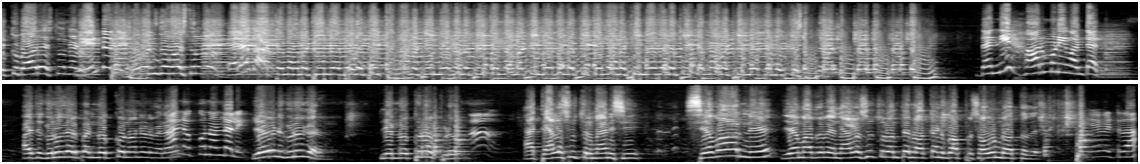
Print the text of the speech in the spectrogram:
నొక్కు బారేస్తున్నాడు? భువనంగా వాయిస్తున్నాడు. ఎలాగా? కింద మట్టి మీద నొక్కి, కింద మట్టి మీద నొక్కి, కింద మట్టి మీద నొక్కి, కింద మట్టి మీద నొక్కి, కింద మట్టి మీద నొక్కిస్తున్నాడు. అంటారు. అయితే గురువు గారి పని నొక్కుని వినా నొక్కుని ఉండాలి. ఏమండి గురువు గారు మీరు నొక్కినప్పుడు ఆ. తెల్ల సూచులు మానేసి శివార్ని ఏమాత్రమే నల్ల సూచులు అంతే నొక్కని గొప్ప సౌండ్ వస్తుంది ఏమిట్రా?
